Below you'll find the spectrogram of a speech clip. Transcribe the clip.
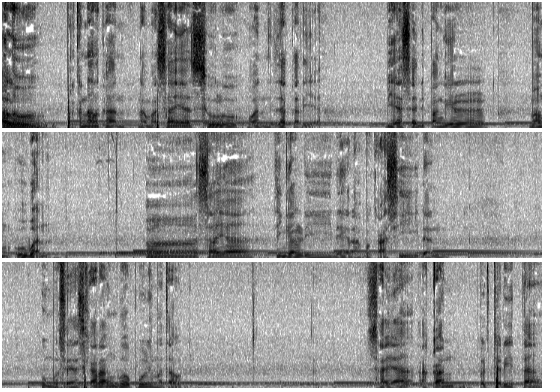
Halo, perkenalkan nama saya Sulu Wan Zakaria. Biasa dipanggil Bang Uban. Uh, Saya tinggal di daerah Bekasi dan umur saya sekarang 25 tahun. Saya akan bercerita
